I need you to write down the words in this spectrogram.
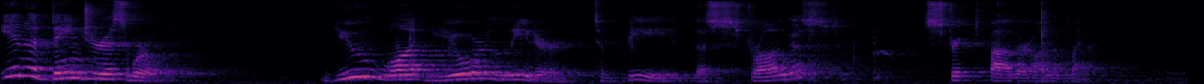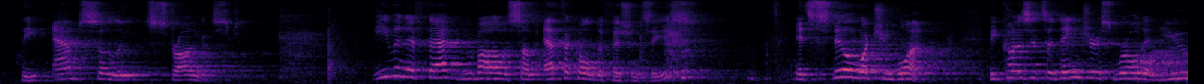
in a dangerous world, you want your leader to be the strongest, strict father on the planet. The absolute strongest. Even if that involves some ethical deficiencies, it's still what you want because it's a dangerous world and you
